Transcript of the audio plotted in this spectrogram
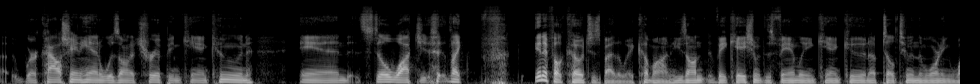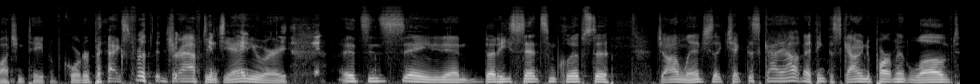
uh, where Kyle Shanahan was on a trip in Cancun and still watching like NFL coaches, by the way, come on. He's on vacation with his family in Cancun up till two in the morning watching tape of quarterbacks for the draft in January. It's insane. And but he sent some clips to John Lynch. He's like, check this guy out. And I think the scouting department loved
